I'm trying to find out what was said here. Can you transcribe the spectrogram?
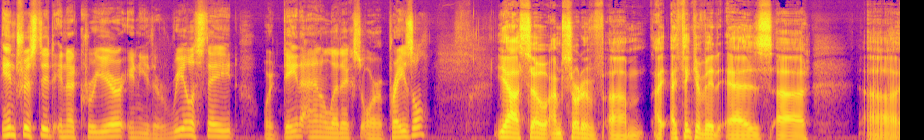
interested in a career in either real estate or data analytics or appraisal? Yeah, so I'm sort of, um, I, I think of it as, uh, uh,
